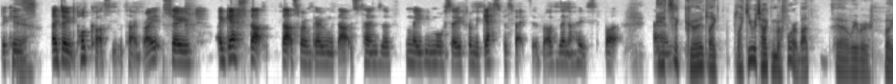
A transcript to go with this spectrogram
because yeah. I don't podcast all the time, right? So I guess that that's where I'm going with that in terms of maybe more so from a guest perspective rather than a host. But um, it's a good like like you were talking before about uh, we were well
